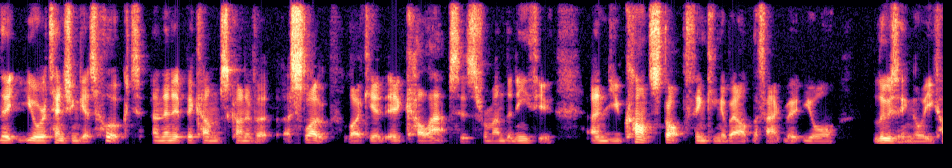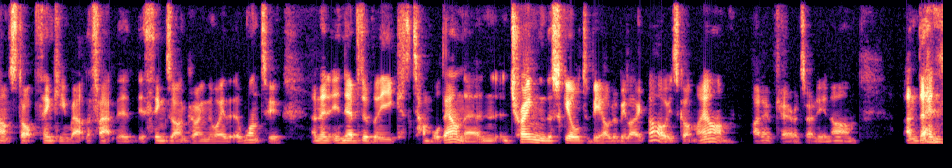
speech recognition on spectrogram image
that your attention gets hooked, and then it becomes kind of a, a slope, like it, it collapses from underneath you, and you can't stop thinking about the fact that you're losing, or you can't stop thinking about the fact that things aren't going the way that they want to, and then inevitably you tumble down there. And, and training the skill to be able to be like, oh, he's got my arm. I don't care. It's only an arm and then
